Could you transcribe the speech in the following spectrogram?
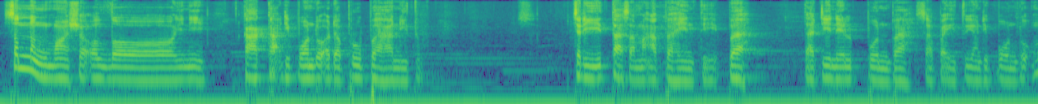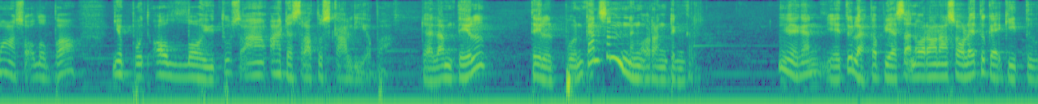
Seneng masya Allah ini kakak di pondok ada perubahan itu. Cerita sama abah inti bah tadi nelpon bah siapa itu yang di pondok? Masya Allah bah nyebut Allah itu ada 100 kali ya bah dalam tel telepon kan seneng orang dengar ya kan? Ya itulah kebiasaan orang-orang soleh itu kayak gitu.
